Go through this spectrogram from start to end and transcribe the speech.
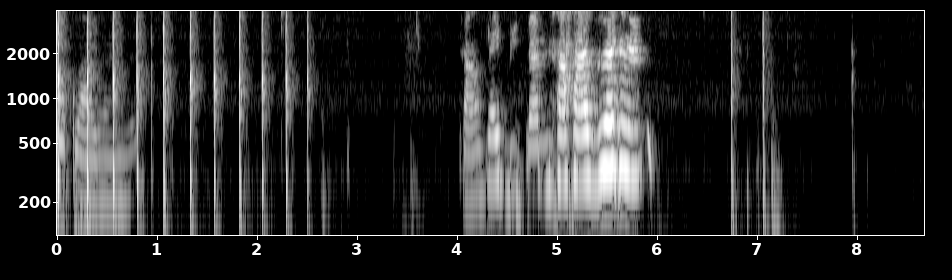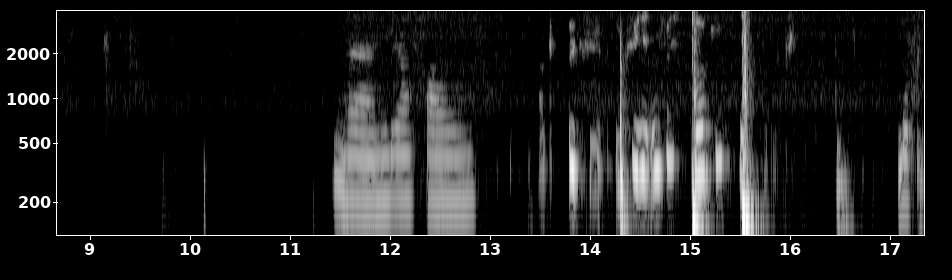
Çok lazım. Çantayı büyütmem lazım. Yani biraz fazla. Bak 300, 375, 400, Bakın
